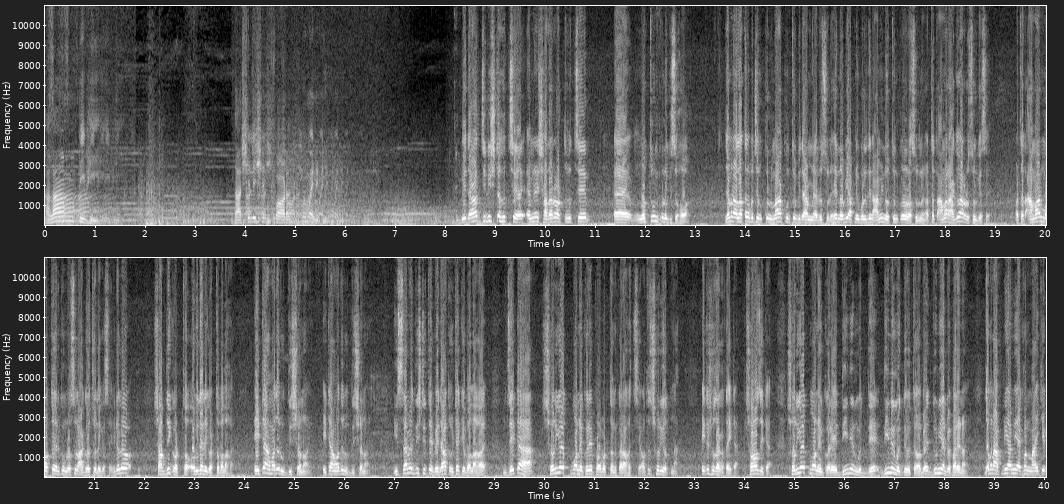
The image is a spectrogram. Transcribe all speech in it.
সালাম TV. The for humanity. বেদাত জিনিসটা হচ্ছে, এমনি সাধারণ অর্থ হচ্ছে নতুন কোনো কিছু হওয়া। যেমন আল্লাহ তালা বলছেন কুলমা কুন্তু বিদা রসুল। হে নবী, আপনি বলে দিন, আমি নতুন কোনো রসুল নই। অর্থাৎ আমার আগেও আর রসুল গেছে। অর্থাৎ আমার মতো এরকম রসুল আগেও চলে গেছে। এটা হলো শাব্দিক অর্থ, অবিধানিক অর্থ বলা হয়। এটা আমাদের উদ্দেশ্য নয়। এটা আমাদের উদ্দেশ্য নয়। ইসলামের দৃষ্টিতে বেদাত ওইটাকে বলা হয়, যেটা শরীয়ত মনে করে প্রবর্তন করা হচ্ছে। অথচ শরীয়ত না। এটা সোজা কথা এটা। সহজ এটা। শরীয়ত মনে করে দিনের মধ্যে দিনের মধ্যে হতে হবে, দুনিয়ার ব্যাপারে নয়। যেমন আপনি, আমি এখন মাইকে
